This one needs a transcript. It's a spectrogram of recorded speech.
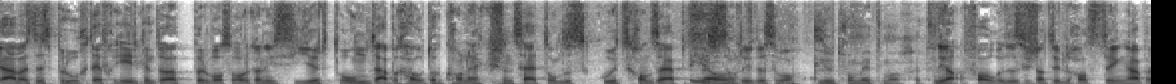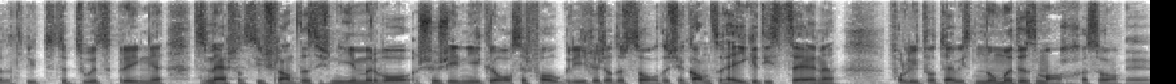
Ja, aber es braucht einfach irgendjemand, der es organisiert und eben halt auch Connections hat und ein gutes Konzept. Das Ja, ist so ein das, was... die Leute, die mitmachen. Ja, voll. Das ist natürlich auch das Ding, eben, die Leute dazu zu bringen. Das merkst du in Deutschland, das ist niemand, der schon irgendwie gross erfolgreich ist oder so. Das ist eine ganz eigene Szene von Leuten, die teilweise nur das machen, so. Ja.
